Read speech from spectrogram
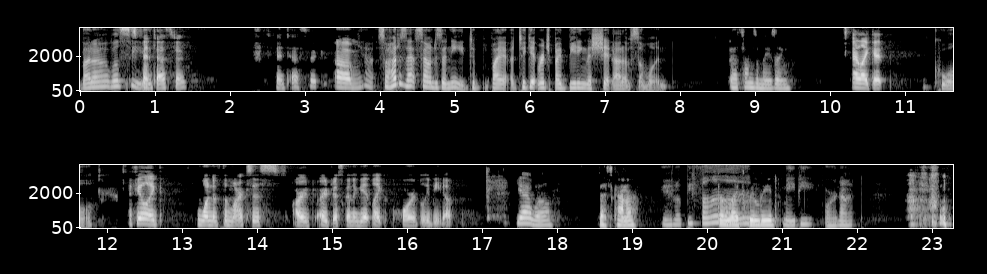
But uh we'll It's see. fantastic. Fantastic. Um, yeah. So how does that sound as a need to buy to get rich by beating the shit out of someone? That sounds amazing. I like it. Cool. I feel like one of the Marxists are are just gonna get like horribly beat up. Yeah, well, that's kind of It'll be fun. the life we lead. Maybe or not.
